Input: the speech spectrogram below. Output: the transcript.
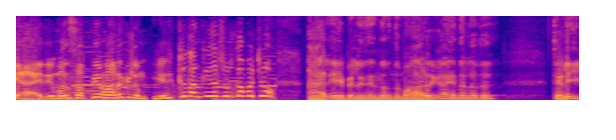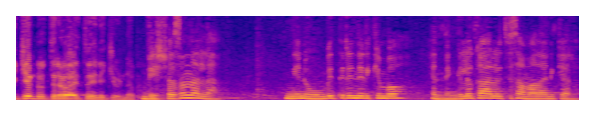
കാര്യമത് സത്യമാണെങ്കിലും എനിക്ക് അംഗീകരിച്ചു കൊടുക്കാൻ പറ്റുമോ? ആ ലേബലിൽ നിന്നൊന്ന് മാറുക എന്നുള്ളത് തെളിയിക്കേണ്ട ഉത്തരവാദിത്വം എനിക്കുണ്ട്. വിശ്വാസം എന്നല്ല. ഇങ്ങനെ ഓമ്പി തിരിഞ്ഞിരിക്കുമ്പോ എന്തെങ്കിലുമൊക്കെ ആലോചിച്ച് സമാധാനിക്കാലോ.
